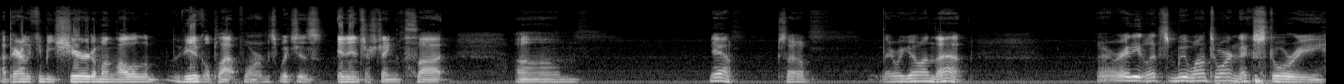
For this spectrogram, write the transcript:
apparently can be shared among all of the vehicle platforms, which is an interesting thought. Um, yeah, so there we go on that. Alrighty, let's move on to our next story.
